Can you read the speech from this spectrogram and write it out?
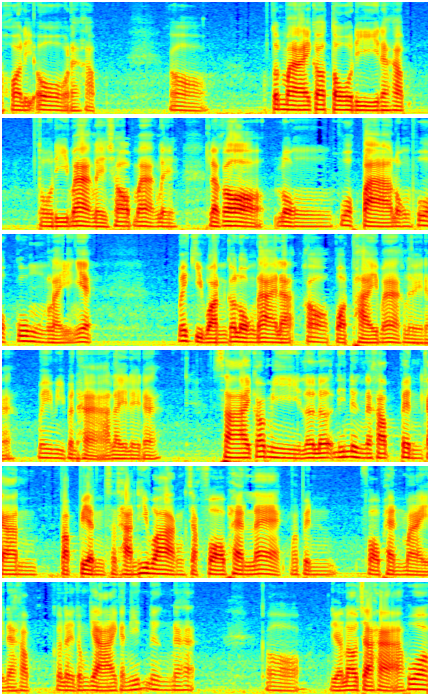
a q u a r i o นะครับ ก็ต้นไม้ก็โตดีนะครับ โตดีมากเลยชอบมากเลย แล้วก็ลงพวกปลาลงพวกกุ้งอะไรอย่างเงี้ย ไม่กี่วันก็ลงได้ล้วก็ปลอดภัยมากเลยนะ ไม่มีปัญหาอะไรเลยนะทรายก็มีเลอะๆนิดนึงนะครับ เป็นการปรับเปลี่ยนสถานที่วางจากฟอร์แพลนแรกมาเป็นฟอร์แพลนใหม่นะครับ ก็เลยต้องย้ายกันนิดนึงนะฮะ ก็เดี๋ยวเราจะหาพวก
